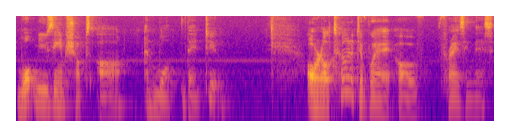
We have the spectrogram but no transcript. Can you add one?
what museum shops are and what they do? Or an alternative way of phrasing this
